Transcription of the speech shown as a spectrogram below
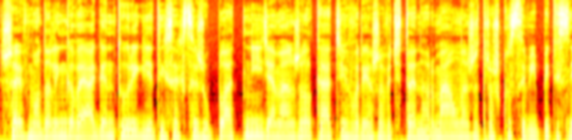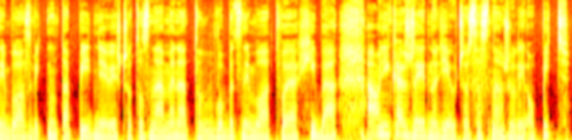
šéf modelingovej agentúry, kde ty sa chceš uplatniť a manželka a ti hovoria, že veď to je normálne, že trošku si vypí, ty si nebola zvyknutá piť, nevieš, čo to znamená, to vôbec nebola tvoja chyba. A oni každé jedno dievča sa snažili opiť.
